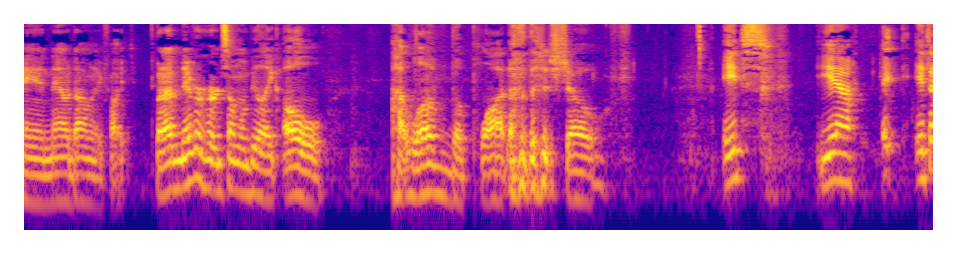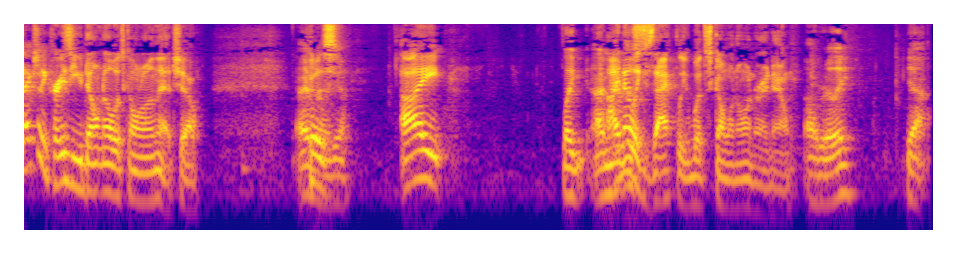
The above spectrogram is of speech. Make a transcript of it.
and now Dominic Fike. But I've never heard someone be like, "Oh, I love the plot of this show." It's yeah. It, it's actually crazy you don't know what's going on in that show. I have no idea. I Like I've I know s- exactly what's going on right now. Oh, really? Yeah.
